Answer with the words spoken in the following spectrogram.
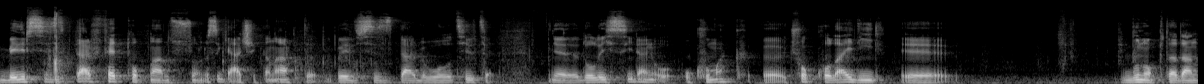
Belirsizlikler FED toplantısı sonrası gerçekten arttı. Belirsizlikler ve volatilite. Dolayısıyla hani okumak çok kolay değil bu noktadan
